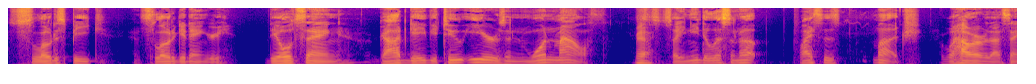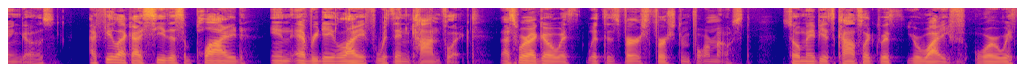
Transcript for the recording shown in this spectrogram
slow to speak, and slow to get angry. The old saying, God gave you two ears and one mouth. Yeah. So you need to listen up twice as much. Well, however that saying goes. I feel like I see this applied in everyday life within conflict. That's where I go with with this verse first and foremost. So maybe it's conflict with your wife or with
